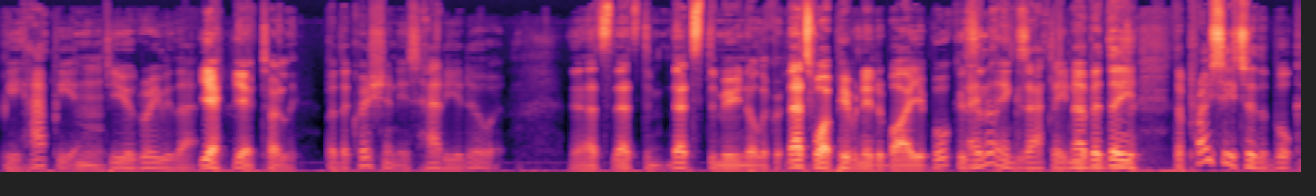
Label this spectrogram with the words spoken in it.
be happier. Mm. Do you agree with that? Yeah, yeah, totally. But the question is, how do you do it? Yeah, that's that's the that's the million dollar. That's why people need to buy your book, isn't E- it? Exactly. No, but the the proceeds of the book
